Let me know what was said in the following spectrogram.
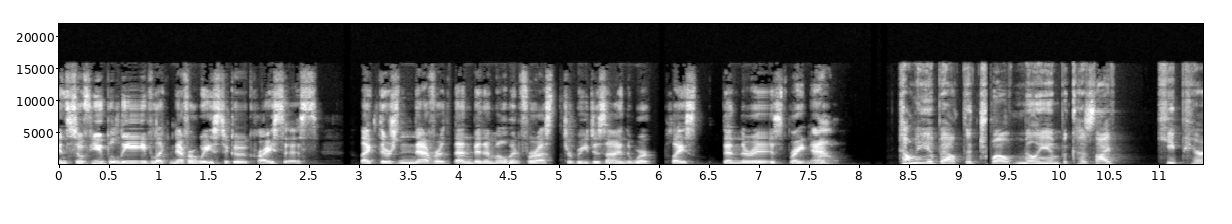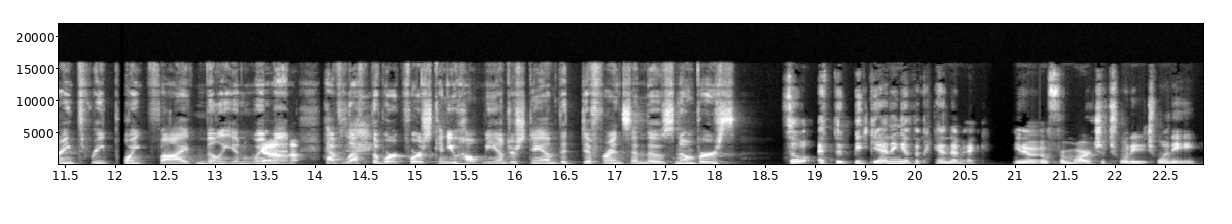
And so if you believe like never waste a good crisis, like there's never then been a moment for us to redesign the workplace than there is right now. Tell me about the 12 million because I keep hearing 3.5 million women yeah. have left the workforce. Can you help me understand the difference in those numbers? So at the beginning of the pandemic, you know, from March of 2020,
